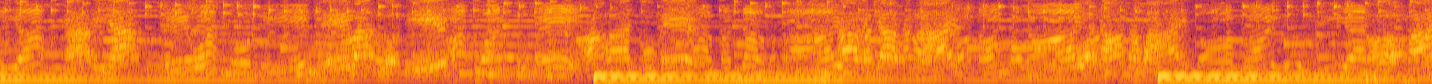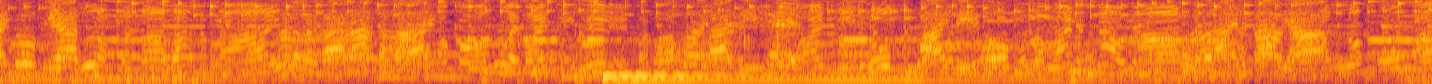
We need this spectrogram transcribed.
ริยะการิยะเทวะโสถีเทวะโสถีพระวันตุเมพระวานุเมข้าพเจ้าทั้งหลายข้าพเจ้าทั้งหลายขอน้อมถวาย เครื่องสักการะทั้งหลายเครื่องสักการะทั้งหลายประกอบด้วยใบายสีเทพประกอบด้วยใบายสีเทพใบายสีกรมใบายสีพรมผลไม้ทั้งเก้าอย่างผลไม้ทั้งเก้าอย่าง อันลบโอชา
